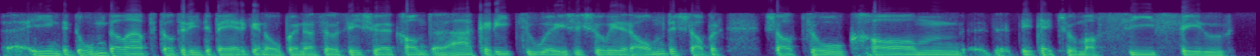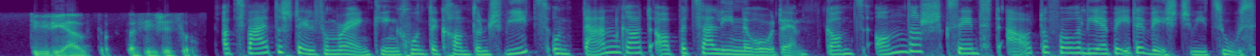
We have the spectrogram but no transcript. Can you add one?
äh, in der Dunde lebt oder in den Bergen oben. Also es ist, äh, Ägeri zu, ist es schon wieder anders, aber Stadt Zug kann, dort hat schon massiv viel teure Autos. Das ist so. An zweiter Stelle vom Ranking kommt der Kanton Schweiz und dann gerade Appenzell-Innerrhoden. Ganz anders sehen die Autovorlieben in der Westschweiz aus.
